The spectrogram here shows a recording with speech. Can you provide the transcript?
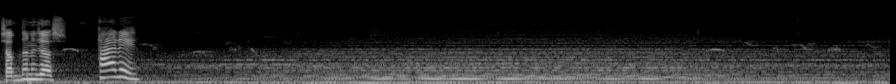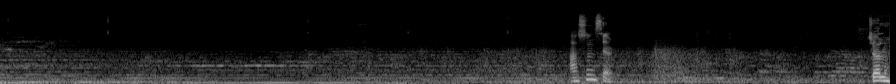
সাবধানে যাস। হ্যাঁ রে। আসুন স্যার। চলো।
